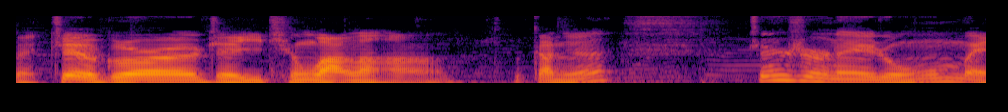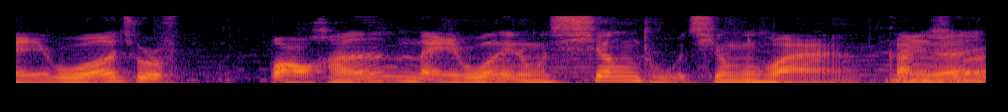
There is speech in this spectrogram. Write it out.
对这个歌，这一听完了哈，感觉真是那种美国，就是饱含美国那种乡土情怀，感觉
